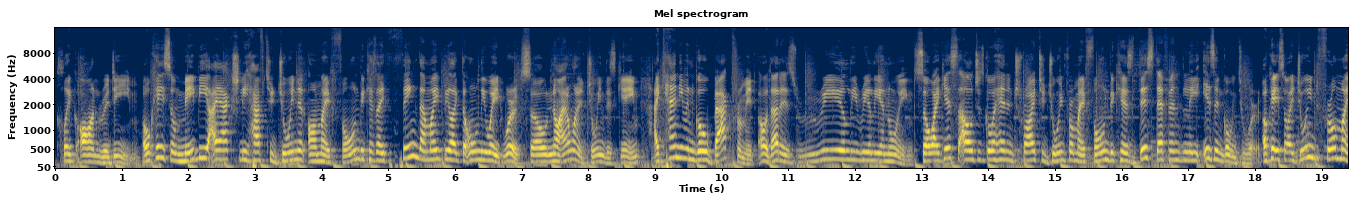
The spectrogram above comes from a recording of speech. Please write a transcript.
click on redeem. Okay, so maybe I actually have to join it on my phone because I think that might be like the only way it works. So no, I don't want to join this game. I can't even go back from it. Oh, that is really, really annoying. So I guess I'll just go ahead and try to join from my phone because this definitely isn't going to work. Okay, so I joined from my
